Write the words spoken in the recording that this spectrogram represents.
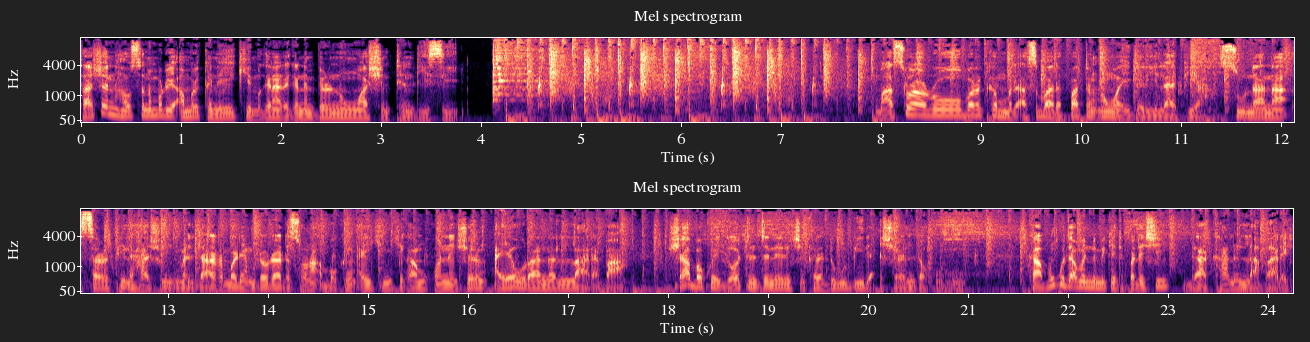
Sashen Hausa na murya Amurka ne ke magana daga nan birnin Washington DC. Masu sauraro barkanmu da asuba da fatan an wayi gari lafiya. Sunana Sarfil Hashin Gumel tare da Maryam Dauda da sauran abokan aiki muke kawo wannan shirin a yau ranar Laraba. 17 ga watan Janairun shekarar 2024. Kafin ku ji abin da muke tafa da shi ga kanin labarai.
